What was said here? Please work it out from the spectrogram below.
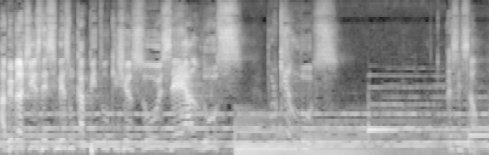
A Bíblia diz nesse mesmo capítulo que Jesus é a luz. Por que luz? Presta atenção.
